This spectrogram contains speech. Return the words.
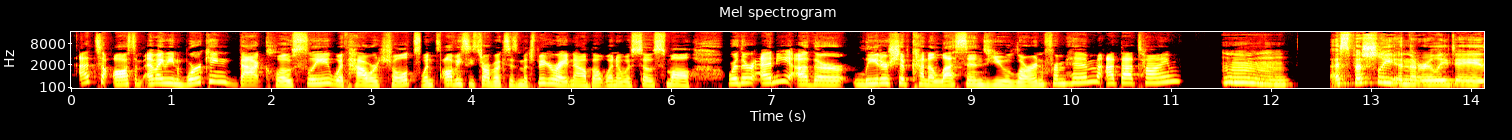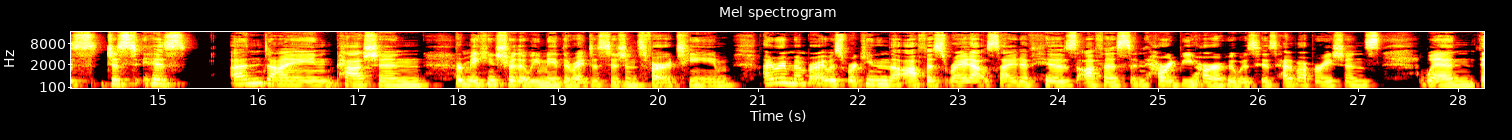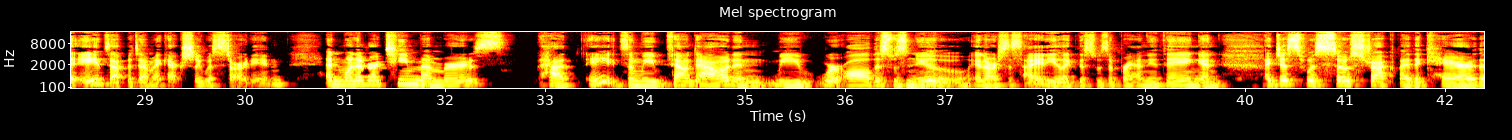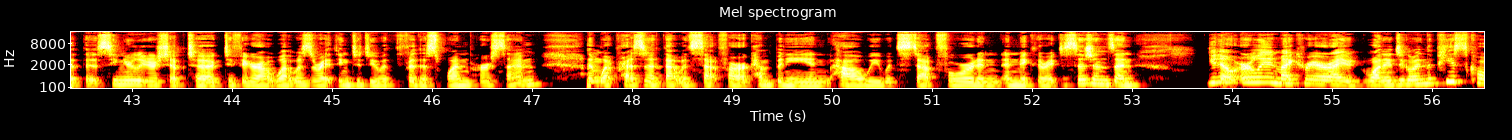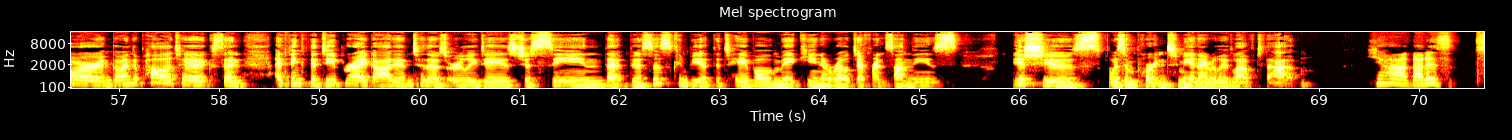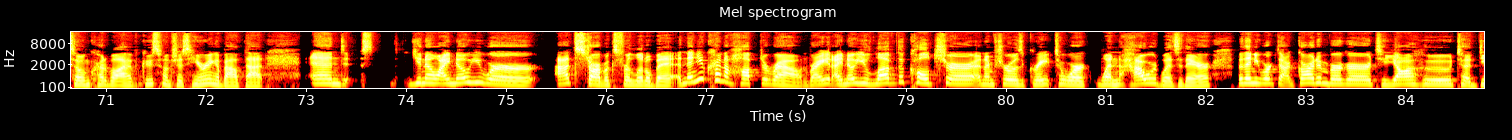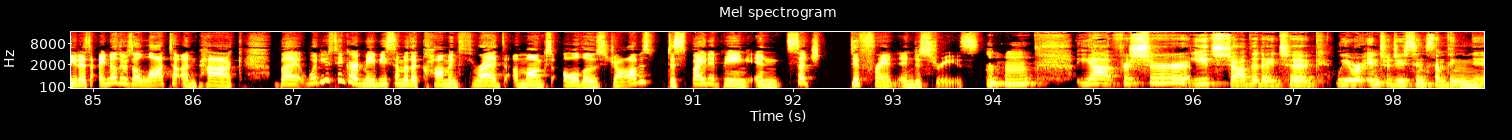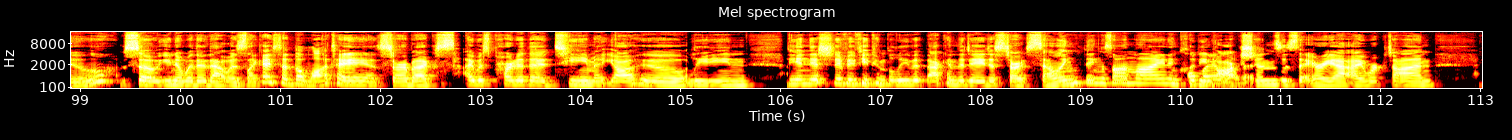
That's awesome. And I mean, working that closely with Howard Schultz, when obviously Starbucks is much bigger right now, but when it was so small, were there any other leadership kind of lessons you learned from him at that time? Mm, especially in the early days, just his undying passion for making sure that we made the right decisions for our team. I remember I was working in the office right outside of his office and Howard Behar, who was his head of operations, when the AIDS epidemic actually was starting. And one of our team members had AIDS and we found out and we were all this was new in our society like this was a brand new thing and I just was so struck by the care that the senior leadership took to figure out what was the right thing to do with for this one person and what precedent that would set for our company and how we would step forward and, and make the right decisions and you know, early in my career, I wanted to go in the Peace Corps and go into politics. And I think the deeper I got into those early days, just seeing that business can be at the table making a real difference on these issues was important to me. And I really loved that. Yeah, that is so incredible. I have goosebumps just hearing about that. And, you know, I know you were at Starbucks for a little bit and then you kind of hopped around, right? I know you loved the culture and I'm sure it was great to work when Howard was there, but then you worked at Gardenburger to Yahoo to Adidas. I know there's a lot to unpack, but what do you think are maybe some of the common threads amongst all those jobs, despite it being in such different industries. Mm-hmm. Yeah, for sure. Each job that I took, we were introducing something new. So, you know, whether that was, like I said, the latte at Starbucks, I was part of the team at Yahoo leading the initiative, if you can believe it, back in the day to start selling things online, including oh, auctions, is the area I worked on.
